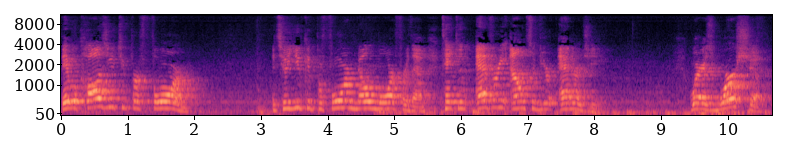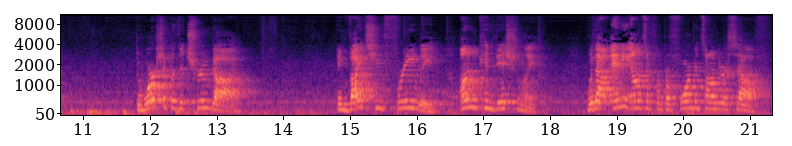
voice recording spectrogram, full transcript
They will cause you to perform until you can perform no more for them, taking every ounce of your energy. Whereas worship, the worship of the true God, invites you freely, unconditionally without any ounce of performance on yourself,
